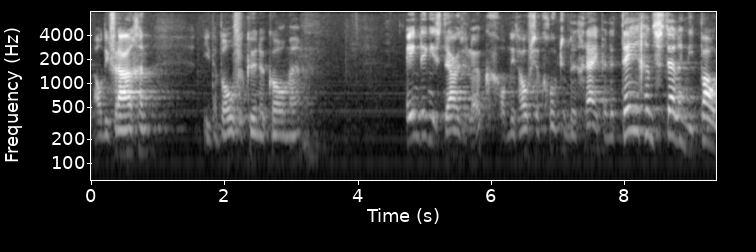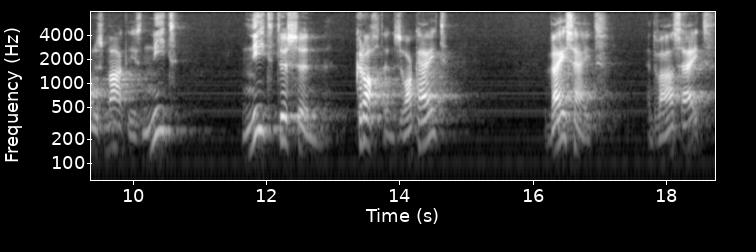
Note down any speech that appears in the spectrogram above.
al die vragen, die naar boven kunnen komen. Eén ding is duidelijk om dit hoofdstuk goed te begrijpen. De tegenstelling die Paulus maakt is niet, niet tussen kracht en zwakheid, wijsheid en dwaasheid,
